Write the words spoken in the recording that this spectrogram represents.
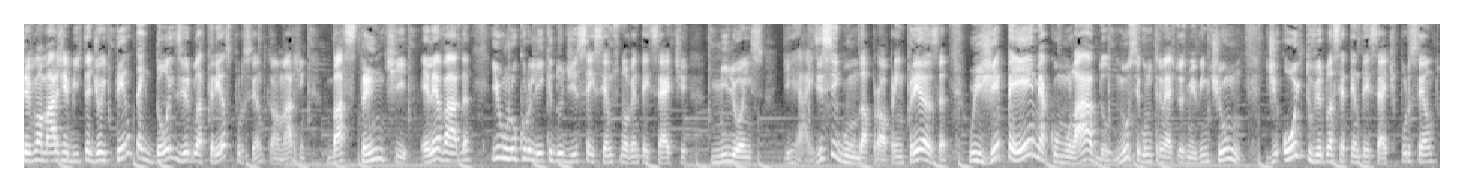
Teve uma margem EBITDA de 82,3%, que é uma margem bastante elevada, e um lucro líquido de 697 milhões de reais. E segundo a própria empresa, o IGPM acumulado no segundo trimestre de 2021 de 8,77%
